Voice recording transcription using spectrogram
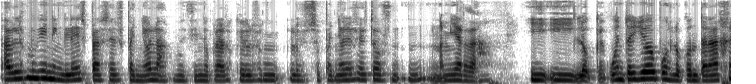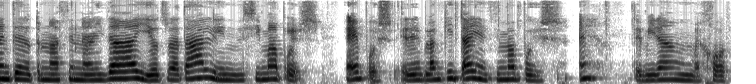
hablas muy bien inglés para ser española, como diciendo, claro, que los, los españoles esto es una mierda. Y, y, lo que cuento yo, pues lo contará gente de otra nacionalidad y otra tal, y encima, pues, eh, pues eres blanquita y encima, pues, eh, te miran mejor.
